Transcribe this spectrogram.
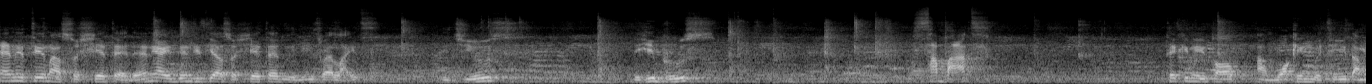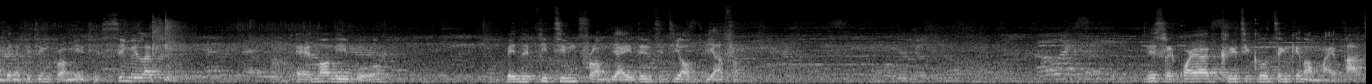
anything associated, any identity associated with the Israelites, the Jews, the Hebrews, Sabbath, taking it up and working with it and benefiting from it is similar to a non-Igbo benefiting from the identity of Biafra. This required critical thinking on my part.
